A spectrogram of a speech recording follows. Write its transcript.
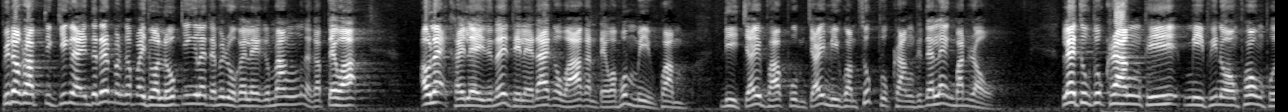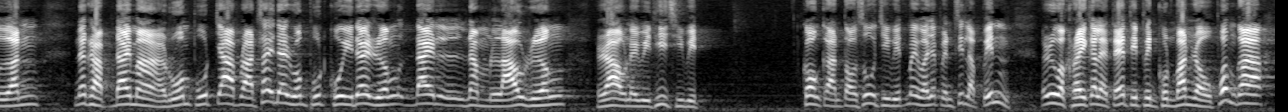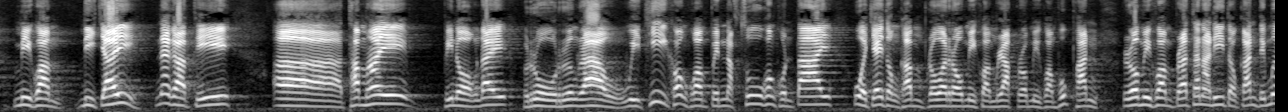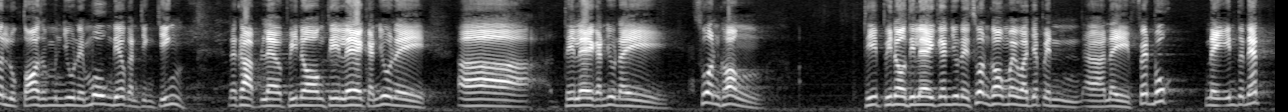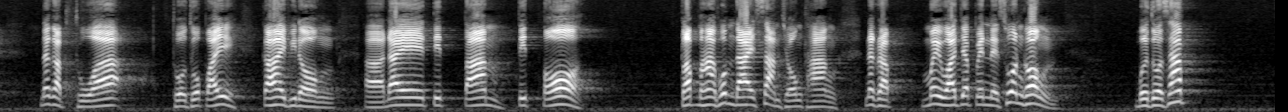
พี่น้องครับจริงๆแหละอินเทอร์เน็ตมันก็ไปถั่วโหลกจริงเลยแต่ไม่รู้ใครเลกันมั้งนะครับแต่ว่า เอาละใครเลอยู่ในที่เลได้ก็ว่ากัน แต่ว่าผมมีความดีใจภาคภูมิใจมีความสุขทุกครั้งที่ได้แรงบ้านเรา และทุกๆ ครั้งที่มีพี่น้องพ้องเผือนนะครับ ได้มารวมพูดจ้าปราดไส้ได้รวมพูดคุยได้เรื่องได้นำเล้าเรื่องราวในวิถีชีวิตกองการต่อสู้ชีวิตไม่ว่าจะเป็นศิลปิน หรือว่าใครก็แล้วแต่ที่เป็นคนบ้านเราผมก็มีความดีใจนะครับที่ทำให้ พี่น้องได้โรเรื่องราววิธีของความเป็นนักสู้ของคนใต้หัวใจทองคำเพราะว่าเรามีความรักเรามีความผูกพันเรามีความปรารถนาดีต่อกันแต่เมื่อลูกต่อมันอยู่ในโม่งเดียวกันจริง ๆนะครับ แล้วพี่น้องที่เลกันอยู่ในที่เลกันอยู่ในส่วนของที่พี่น้องที่เลกันอยู่ในส่วนของไม่ว่าจะเป็นใน Facebook ในอินเทอร์เน็ตนะครับถั่วถั่วทั่วไปก็ให้พี่น้องอได้ติดตามติดต่อกลับมาหาผมได้สามช่องทาง นะครับ ไม่ว่าจะเป็นในส่วนของเบอร์โทรศัพท์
